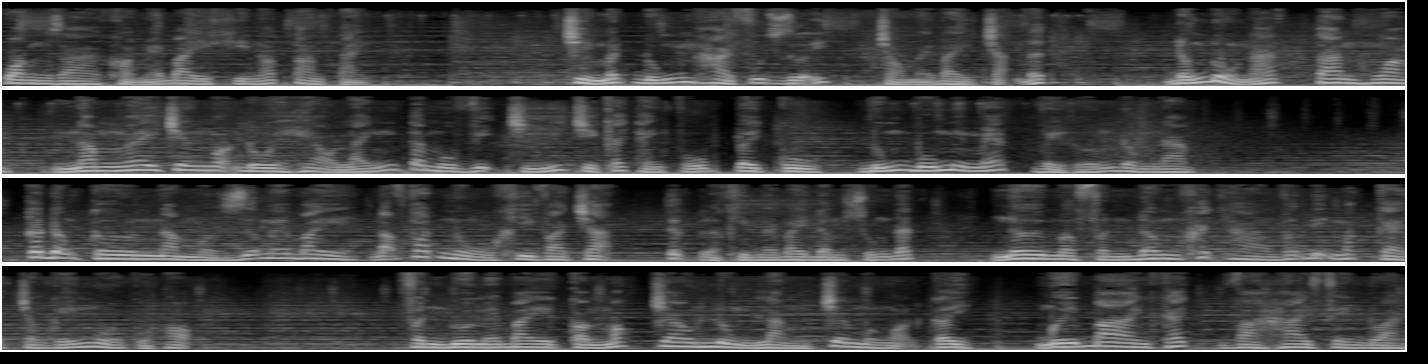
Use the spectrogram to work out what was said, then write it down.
quăng ra khỏi máy bay khi nó tan tành. Chỉ mất đúng 2 phút rưỡi cho máy bay chạm đất. Đống đổ nát tan hoang nằm ngay trên ngọn đồi hẻo lánh tại một vị trí chỉ cách thành phố Pleiku đúng 40 mét về hướng đông nam. Các động cơ nằm ở giữa máy bay đã phát nổ khi va chạm, tức là khi máy bay đâm xuống đất, nơi mà phần đông khách hàng vẫn bị mắc kẹt trong ghế ngồi của họ. Phần đuôi máy bay còn móc treo lủng lẳng trên một ngọn cây, 13 hành khách và hai phi hành đoàn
